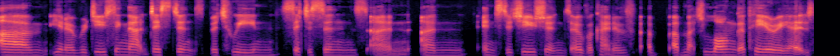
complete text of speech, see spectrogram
um, you know, reducing that distance between citizens and, and institutions over kind of a, a much longer period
